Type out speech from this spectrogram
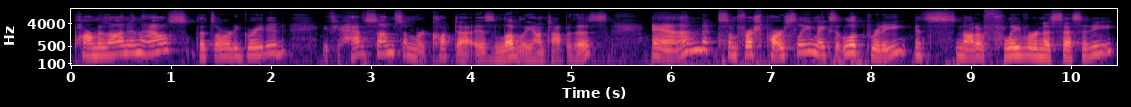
Parmesan in the house that's already grated. If you have some, some ricotta is lovely on top of this. And some fresh parsley makes it look pretty. It's not a flavor necessity.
